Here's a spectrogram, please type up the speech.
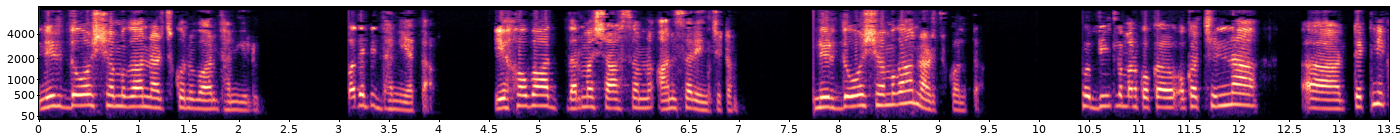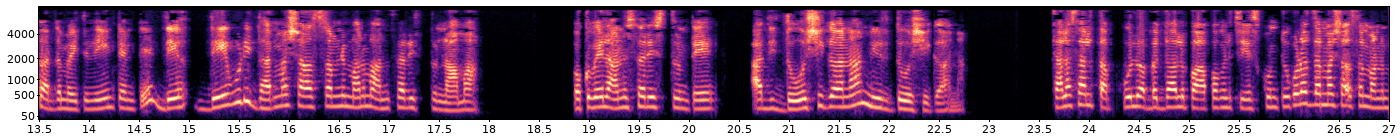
నిర్దోషముగా నడుచుకుని వారు ధన్యులు. మొదటి ధన్యత. యహోవా ధర్మశాస్త్రంను అనుసరించటం. నిర్దోషముగా నడుచుకుంటా సో దీంట్లో మనకు ఒక ఒక చిన్న టెక్నిక్ అర్థమవుతుంది. ఏంటంటే దేవుడి ధర్మశాస్త్రంని మనం అనుసరిస్తున్నామా? ఒకవేళ అనుసరిస్తుంటే అది దోషిగానా నిర్దోషిగానా? చాలాసార్లు తప్పులు అబద్ధాలు పాపములు చేసుకుంటూ కూడా ధర్మశాస్త్రం మనం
